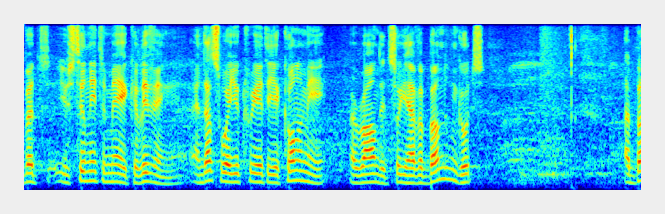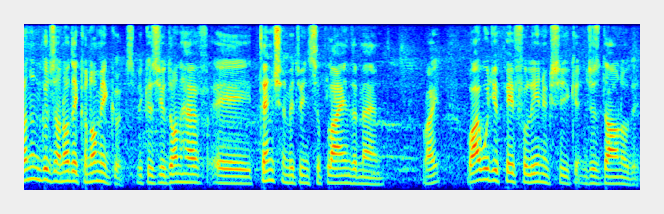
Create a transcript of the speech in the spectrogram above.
But you still need to make a living. And that's where you create the economy around it. So you have abundant goods. Abundant goods are not economic goods because you don't have a tension between supply and demand, right? Why would you pay for Linux so you can just download it?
